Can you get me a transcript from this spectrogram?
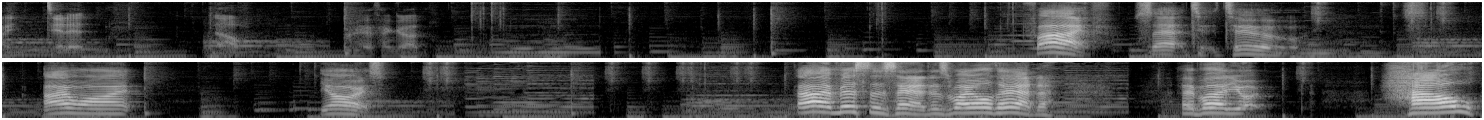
I did it. No. Okay, thank God. Five. Set two. I want yours. Ah, I missed this hand. This is my old hand. Hey, bud, you. How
